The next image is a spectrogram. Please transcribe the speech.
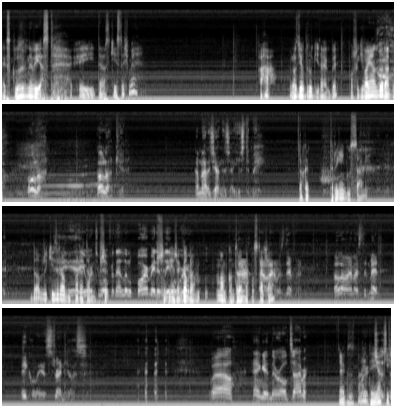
Ekskluzywny wyjazd. I teraz gdzie jesteśmy? Aha, rozdział drugi, tak jakby. Poszukiwania Eldorado. Hold on. Hold on, kid. I'm not as young as I used to be. Trochę treningu z sali. Dobrze ci zrobi parę tam przy, przybieżek. Dobra, mam kontrolę Ah, postacią. Well, hang in there, old timer. Jak znajdę jakiś...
